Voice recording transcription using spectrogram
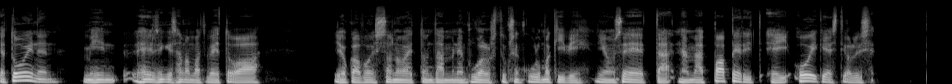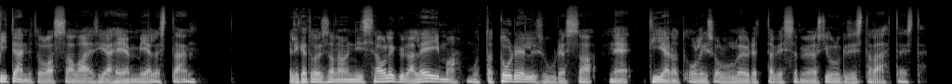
Ja toinen, mihin Helsingin Sanomat vetoaa, joka voisi sanoa, että on tämmöinen puolustuksen kulmakivi, niin on se, että nämä paperit ei oikeasti olisi pitänyt olla salaisia heidän mielestään. Eli toisin sanoen niissä oli kyllä leima, mutta todellisuudessa ne tiedot olisi ollut löydettävissä myös julkisista lähteistä.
